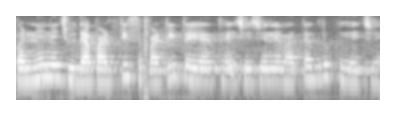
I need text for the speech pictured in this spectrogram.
બંનેને જુદા પાડતી સપાટી તૈયાર થાય છે, જેને વાતાગ્રહ કહે છે.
